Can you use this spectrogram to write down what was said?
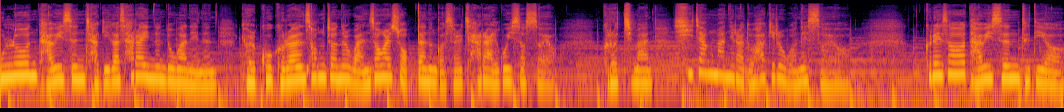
물론 다윗은 자기가 살아있는 동안에는 결코 그러한 성전을 완성할 수 없다는 것을 잘 알고 있었어요. 그렇지만 시작만이라도 하기를 원했어요. 그래서 다윗은 드디어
